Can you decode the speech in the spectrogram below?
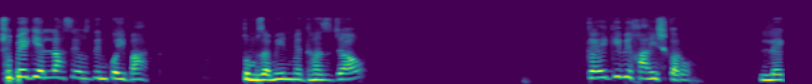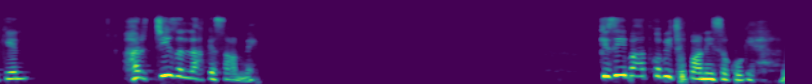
چھپے گی اللہ سے اس دن کوئی بات۔ تم زمین میں دھنس جاؤ، کہے کی بھی خواہش کرو، لیکن ہر چیز اللہ کے سامنے۔ کسی بات کو بھی چھپا نہیں سکو گے۔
